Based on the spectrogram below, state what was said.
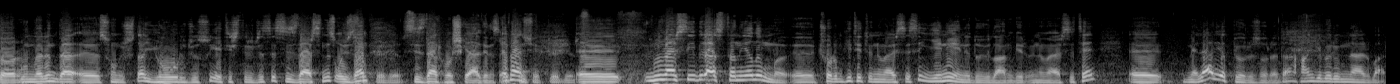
Doğru. Bunların da e, sonuçta yoğurucusu, yetiştiricisi sizlersiniz. O yüzden Teşekkür sizler hoş geldiniz. Çok teşekkür ediyoruz. e, üniversiteyi biraz tanıyalım mı? E, Çorum Hitit Üniversitesi yeni yeni duyulan bir üniversite. E, neler yapıyoruz orada? Hangi bölümler var?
